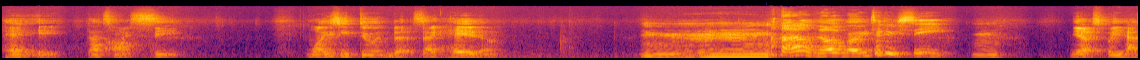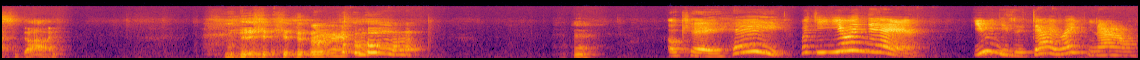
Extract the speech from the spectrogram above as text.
Hey, that's my seat. Why is he doing this? I hate him. Mm. I don't know, bro. He took your seat. Mm. Yes, but he has to die. Okay, hey, what are you doing there? You need to die right now.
